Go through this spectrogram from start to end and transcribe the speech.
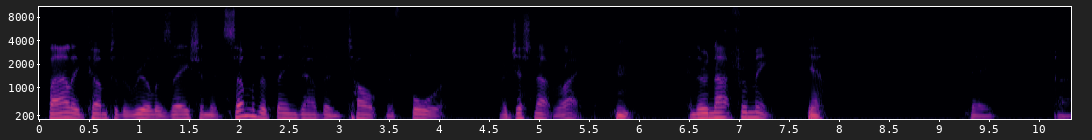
finally come to the realization that some of the things I've been taught before are just not right. Hmm. And they're not for me. Yeah. Okay. Uh,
